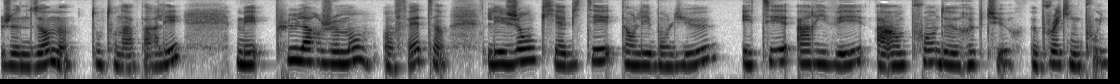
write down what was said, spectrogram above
jeunes hommes dont on a parlé, mais plus largement en fait, les gens qui habitaient dans les banlieues étaient arrivés à un point de rupture, a breaking point,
